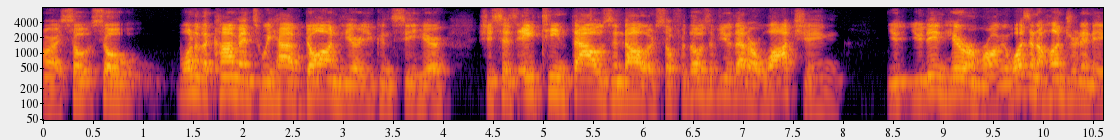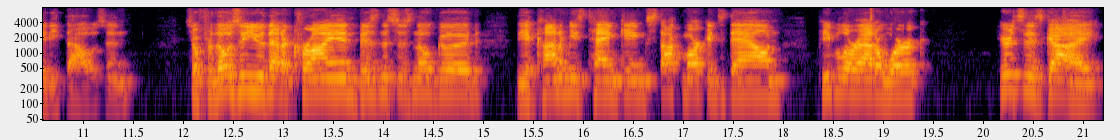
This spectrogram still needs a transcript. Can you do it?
All right. So, so one of the comments we have, Dawn here, you can see here, she says eighteen thousand dollars. So for those of you that are watching, you you didn't hear him wrong. It wasn't one hundred and eighty thousand. So for those of you that are crying, business is no good, the economy's tanking, stock market's down, people are out of work. Here's this guy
